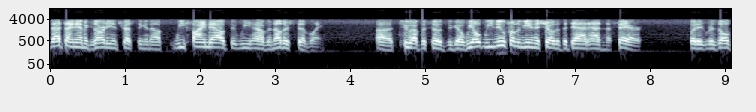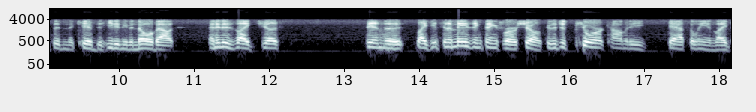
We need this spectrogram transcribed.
that dynamic is already interesting enough. We find out that we have another sibling uh, two episodes ago. We, we knew from the beginning of the show that the dad had an affair, but it resulted in a kid that he didn't even know about. And it is like just been the like it's an amazing thing for our show because it's just pure comedy gasoline. Like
